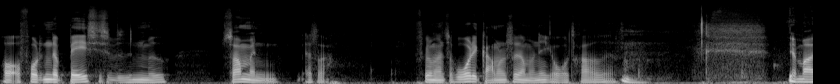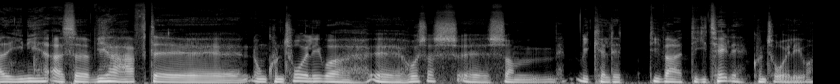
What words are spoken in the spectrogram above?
og, og får den der basisviden med, så er man, altså, føler man sig hurtigt gammel, selvom man ikke er over 30. Altså. Mm. Jeg er meget enig. Altså, vi har haft øh, nogle kontorelever øh, hos os, øh, som vi kaldte, de var digitale kontorelever.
